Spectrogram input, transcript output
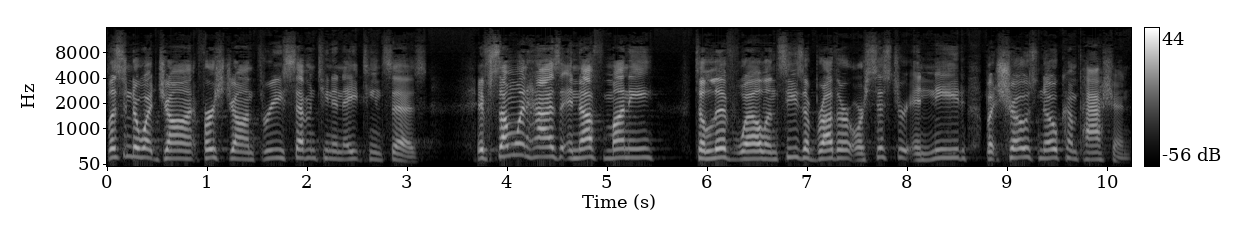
Listen to what John, 1 John 3 17 and 18 says. If someone has enough money to live well and sees a brother or sister in need but shows no compassion,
